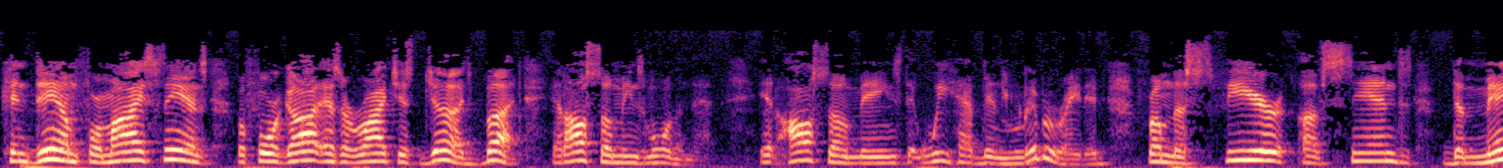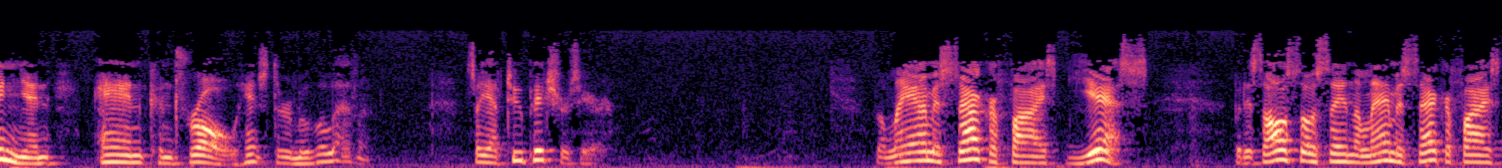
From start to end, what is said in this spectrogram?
condemned for my sins before God as a righteous judge. But it also means more than that. It also means that we have been liberated from the sphere of sin's dominion and control, hence the removal of leaven. So you have two pictures here. The lamb is sacrificed, yes, but it's also saying the lamb is sacrificed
